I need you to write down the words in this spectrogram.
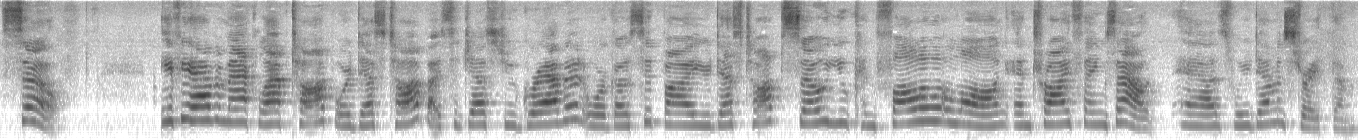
So, if you have a Mac laptop or desktop, I suggest you grab it or go sit by your desktop so you can follow along and try things out as we demonstrate them.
